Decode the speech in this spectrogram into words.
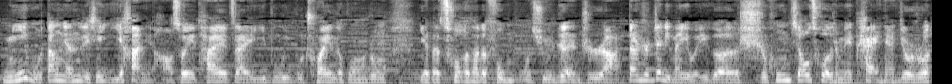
弥补当年的这些遗憾也好，所以他在一步一步穿越的过程中，也在撮合他的父母去认知啊。但是这里面有一个时空交错的这么一个概念，就是说，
